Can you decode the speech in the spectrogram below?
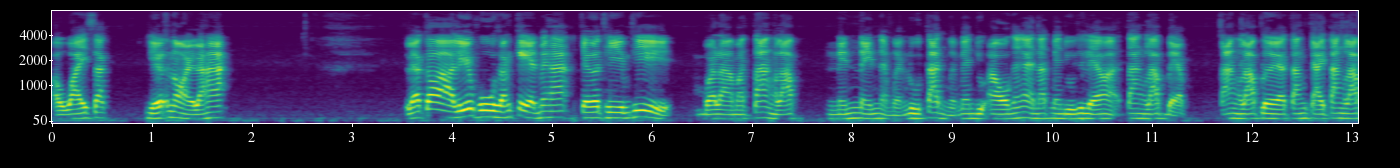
เอาไว้สักเยอะหน่อยละฮะ แล้วก็ลิเวอร์พูลสังเกตไหมฮะ เจอทีมที่เวลามาตั้งรับเน้นๆน่ะเหมือนลูตันเหมือนแมนยูเอาง่ายๆนัดแมนยูที่แล้วอะตั้งรับแบบตั้งรับเลยตั้งใจตั้งรับ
